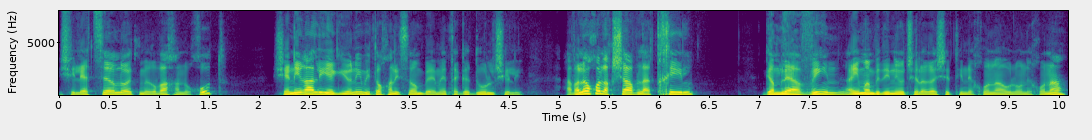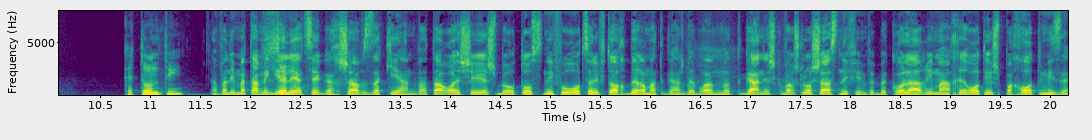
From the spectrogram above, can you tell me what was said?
בשביל לייצר לו את מרווח הנוחות, שנראה לי הגיוני מתוך הניסיון באמת הגדול שלי. אבל לא יכול עכשיו להתחיל גם להבין האם המדיניות של הרשת היא נכונה או לא נכונה. קטונתי, אבל אם אתה מגיע לא. לייצג עכשיו זכיין, ואתה רואה שיש באותו סניף, הוא רוצה לפתוח ברמת גן, וברמת גן יש כבר שלושה סניפים, ובכל הערים האחרות יש פחות מזה,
